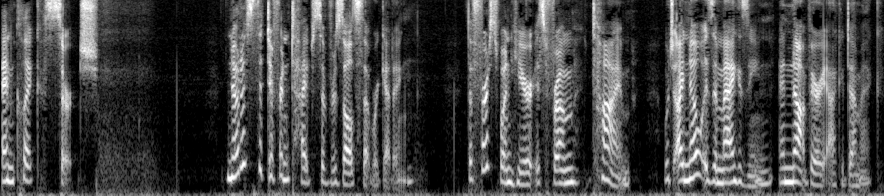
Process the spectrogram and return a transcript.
and click Search. Notice the different types of results that we're getting. The first one here is from Time, which I know is a magazine and not very academic.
